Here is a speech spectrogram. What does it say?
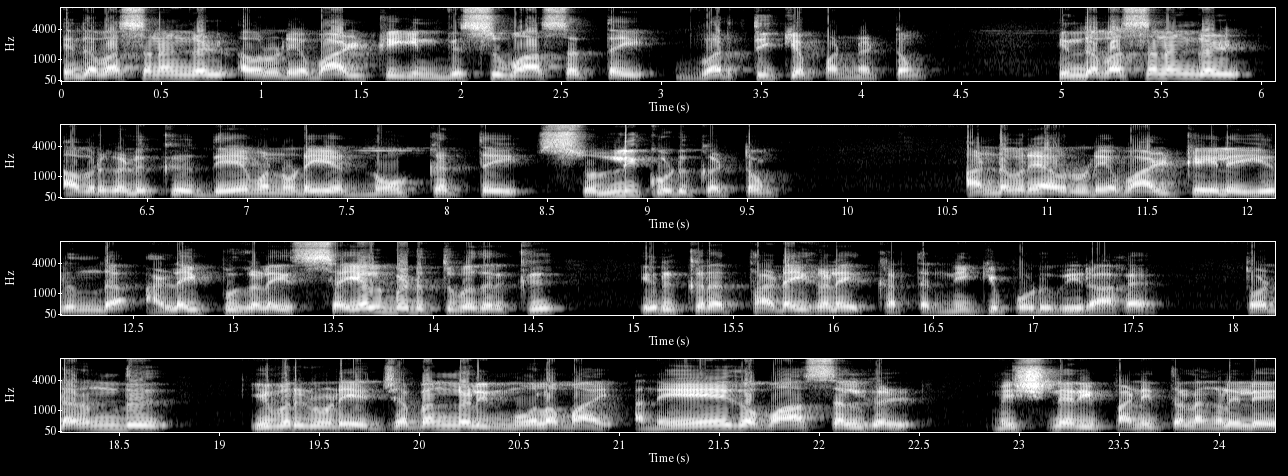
இந்த வசனங்கள் அவருடைய வாழ்க்கையின் விசுவாசத்தை வர்த்திக்க பண்ணட்டும். இந்த வசனங்கள் அவர்களுக்கு தேவனுடைய நோக்கத்தை சொல்லி கொடுக்கட்டும். ஆண்டவரே அவருடைய வாழ்க்கையிலே இருந்த அழைப்புகளை செயல்படுத்துவதற்கு இருக்கிற தடைகளை கர்த்தர் நீக்கி போடுவீராக. தொடர்ந்து இவர்களுடைய ஜெபங்களின் மூலமாய் அநேக வாசல்கள் மிஷினரி பணித்தளங்களிலே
